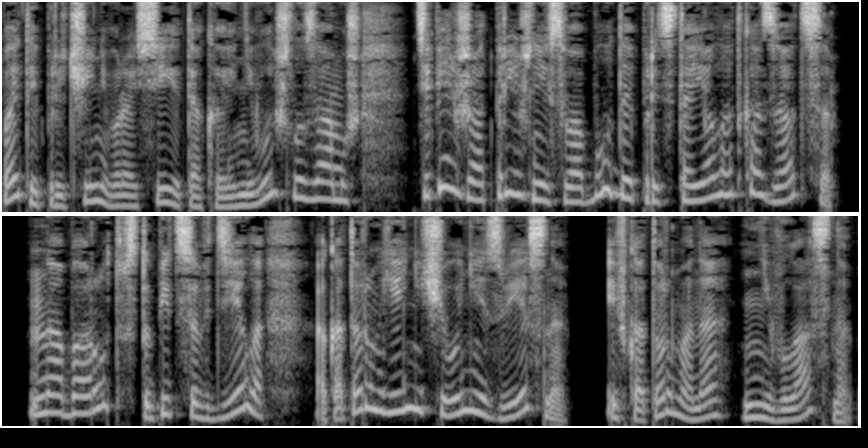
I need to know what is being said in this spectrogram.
по этой причине в России так и не вышла замуж, теперь же от прежней свободы предстояло отказаться, Наоборот, вступиться в дело, о котором ей ничего не известно и в котором она не властна.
